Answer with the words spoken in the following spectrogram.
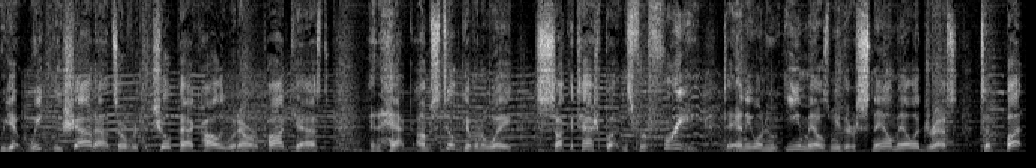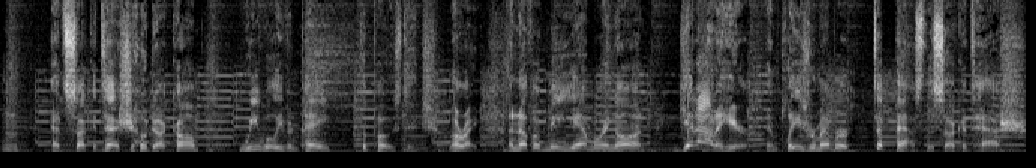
We get weekly shout outs over at the Chillpack Hollywood Hour podcast. And heck, I'm still giving away Succotash buttons for free to anyone who emails me their snail mail address to button at succotashshow.com. We will even pay the postage. All right, enough of me yammering on. Get out of here, and please remember to pass the succotash.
